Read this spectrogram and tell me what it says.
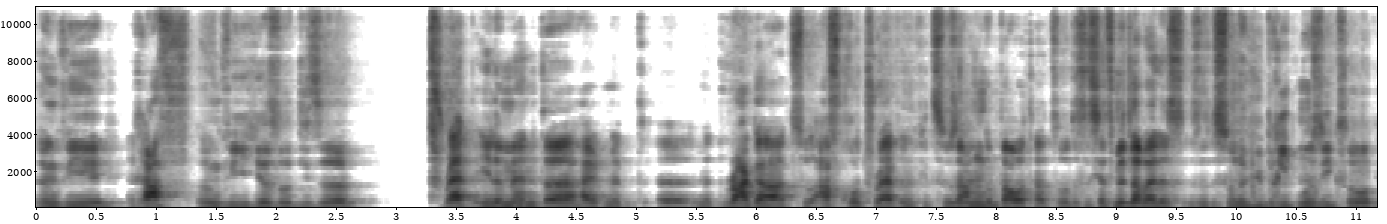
irgendwie Raff irgendwie hier so diese Trap-Elemente halt mit, äh, mit Rugger zu Afro-Trap irgendwie zusammengebaut hat. So, das ist jetzt mittlerweile ist, ist so eine Hybridmusik so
